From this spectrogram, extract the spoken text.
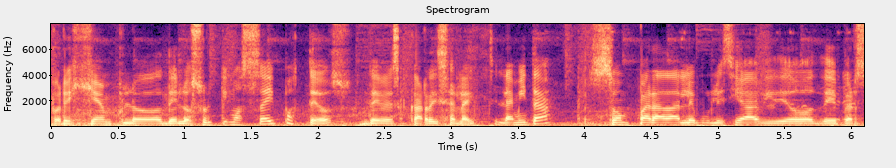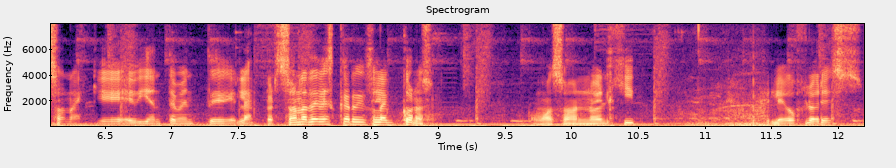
Por ejemplo, de los últimos 6 posteos de Best Carries Live, la mitad son para darle publicidad a videos de personas que, evidentemente, las personas de Best Carries Live conocen. Como son Noel Hit, Leo Flores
